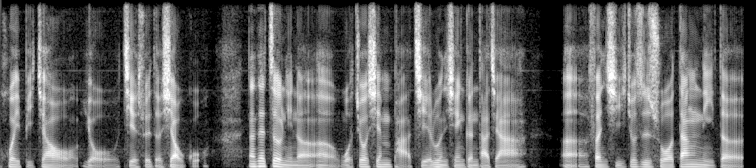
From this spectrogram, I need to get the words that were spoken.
会比较有节税的效果。那在这里呢，呃，我就先把结论先跟大家呃分析，就是说，当你的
